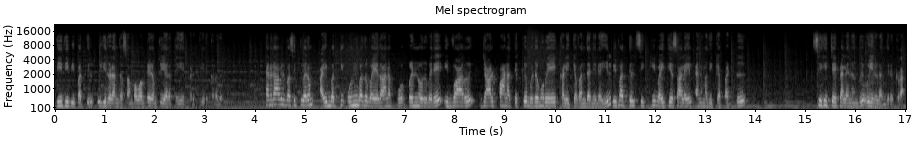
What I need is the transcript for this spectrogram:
வீதி விபத்தில் உயிரிழந்த சம்பவம் பெரும் துயரத்தை ஏற்படுத்தியிருக்கிறது. கனடாவில் வசித்து வரும் ஐம்பத்தி ஒன்பது வயதான பொ- பெண் ஒருவரே இவ்வாறு யாழ்ப்பாணத்திற்கு விடுமுறையை கழிக்க வந்த நிலையில் விபத்தில் சிக்கி வைத்தியசாலையில் அனுமதிக்கப்பட்டு சிகிச்சை பலனின்றி உயிரிழந்திருக்கிறார்.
